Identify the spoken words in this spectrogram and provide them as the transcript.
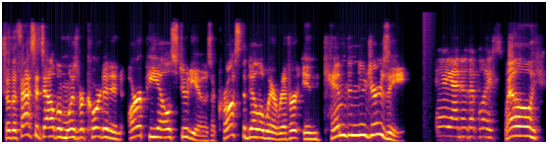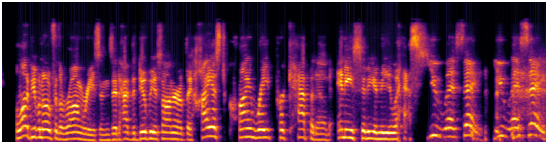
So the Facets album was recorded in RPL Studios across the Delaware River in Camden, New Jersey. hey, I know that place. Well, a lot of people know it for the wrong reasons. It had the dubious honor of the highest crime rate per capita of any city in the U.S. USA, USA.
